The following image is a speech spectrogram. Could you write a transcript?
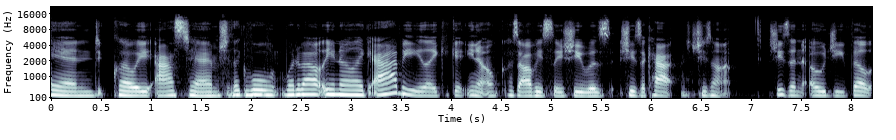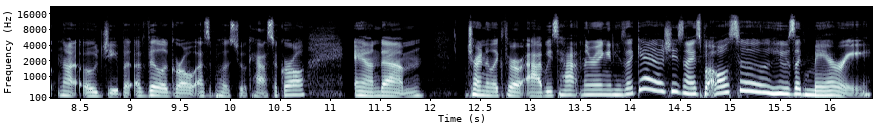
And Chloe asked him, she's like, well, what about, you know, like Abby? Like, get- you know, because obviously she was, she's a cat. She's not, she's an OG, Vill, not OG, but a Villa girl as opposed to a Casa girl. And, um, trying to like throw Abby's hat in the ring. And he's like, yeah, she's nice. But also he was like Mary.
